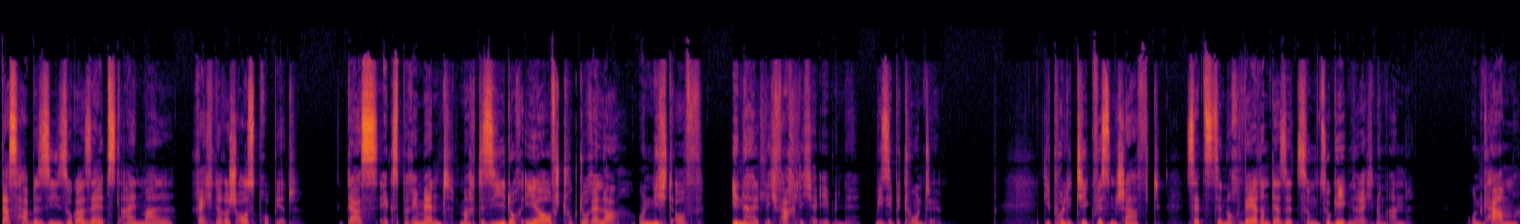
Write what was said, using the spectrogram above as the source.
Das habe sie sogar selbst einmal rechnerisch ausprobiert. Das Experiment machte sie jedoch eher auf struktureller und nicht auf inhaltlich-fachlicher Ebene, wie sie betonte. Die Politikwissenschaft setzte noch während der Sitzung zur Gegenrechnung an und kam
